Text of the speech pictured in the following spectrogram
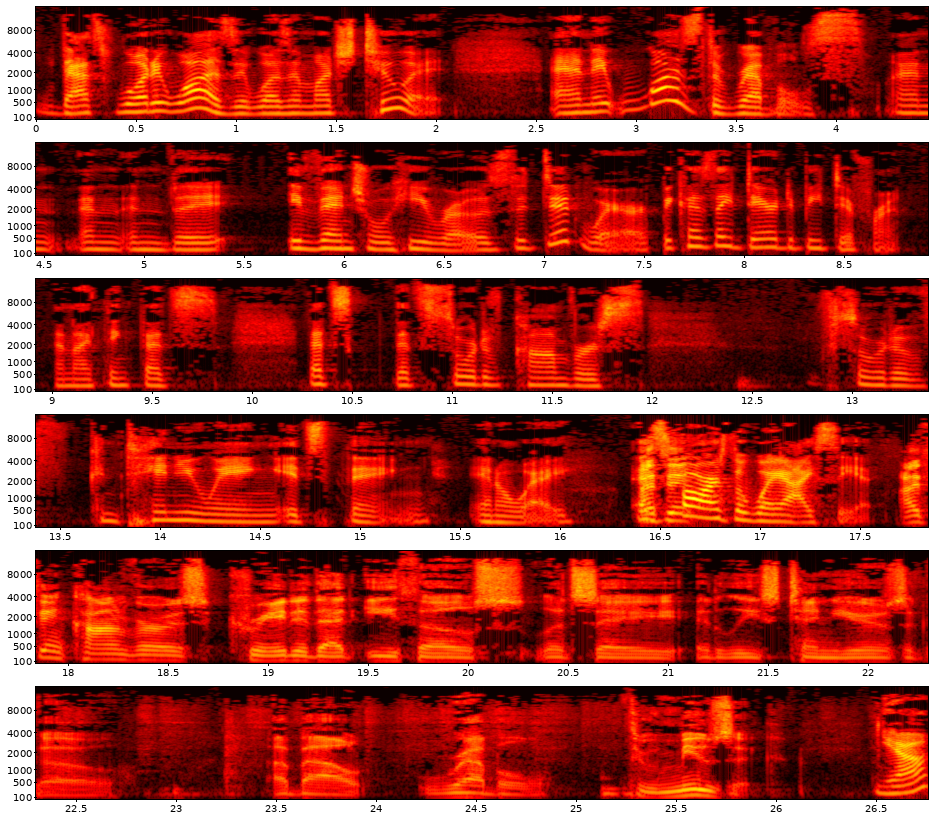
that's what it was. It wasn't much to it, and it was the rebels and and and the eventual heroes that did wear because they dared to be different. And I think that's that's that's sort of Converse, sort of continuing its thing in a way. as think- far as the way I see it. I think Converse created that ethos, let's say at least 10 years ago, about Rebel through music. Yeah.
